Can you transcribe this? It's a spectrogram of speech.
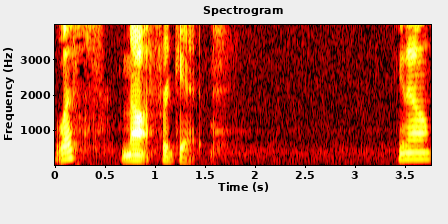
let's not forget. You know?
